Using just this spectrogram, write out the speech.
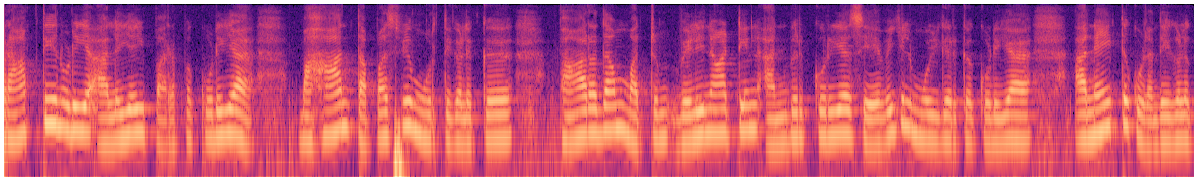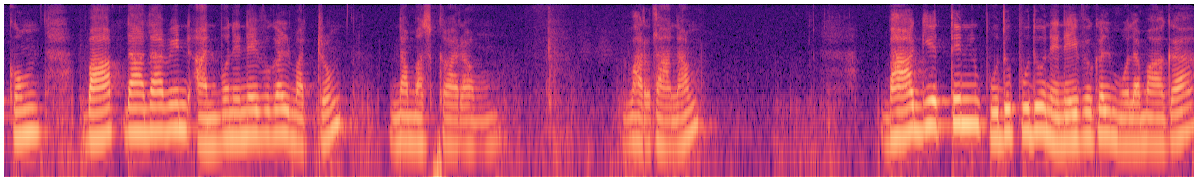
பிராப்தியினுடைய அலையை பரப்பக்கூடிய மகான் தபஸ்வி மூர்த்திகளுக்கு பாரதம் மற்றும் வெளிநாட்டின் அன்பிற்குரிய சேவையில் மூழ்கியிருக்கக்கூடிய அனைத்து குழந்தைகளுக்கும் பாப் தாதாவின் அன்பு நினைவுகள் மற்றும் நமஸ்காரம். வரதானம். பாக்கியத்தின் புது புது நினைவுகள் மூலமாக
